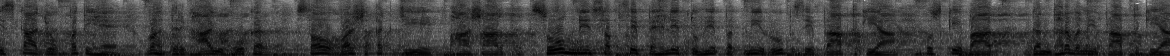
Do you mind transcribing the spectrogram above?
इसका जो पति है, वह दीर्घायु होकर 100 वर्ष तक जिए। भाषार्थ सोम ने सबसे पहले तुम्हें पत्नी रूप से प्राप्त किया, उसके बाद गंधर्व ने प्राप्त किया।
